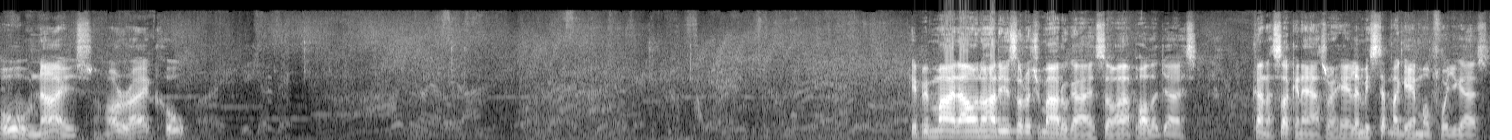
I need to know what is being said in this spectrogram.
Ooh, nice. Alright, cool. Keep in mind, I don't know how to use Orochimaru, guys, so I apologize. Kind of sucking ass right here. Let me step my game up for you guys.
